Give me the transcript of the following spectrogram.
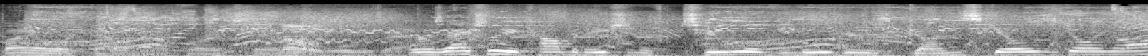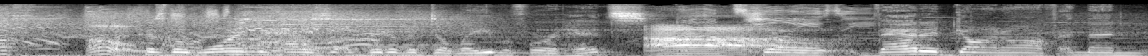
Bio worked that one out for us. So. Oh, what was that? It was actually a combination of two of Ludger's gun skills going off. Oh. Because the one has a bit of a delay before it hits. Ah! So that had gone off, and then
